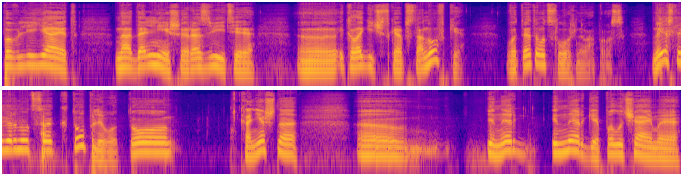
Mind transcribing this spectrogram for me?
повлияет на дальнейшее развитие экологической обстановки, вот это вот сложный вопрос. Но если вернуться к топливу, то, конечно, э, энергия, получаемая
